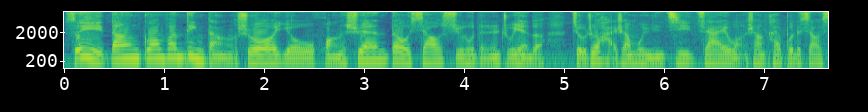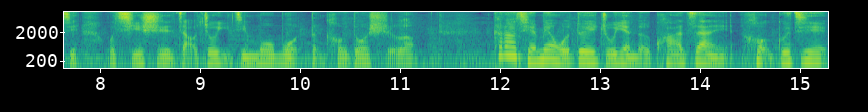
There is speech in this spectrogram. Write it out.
所以，当官方定档说由黄轩、窦骁、徐璐等人主演的《九州海上牧云记》在网上开播的消息，我其实早就已经默默等候多时了。看到前面我对主演的夸赞，我估计。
